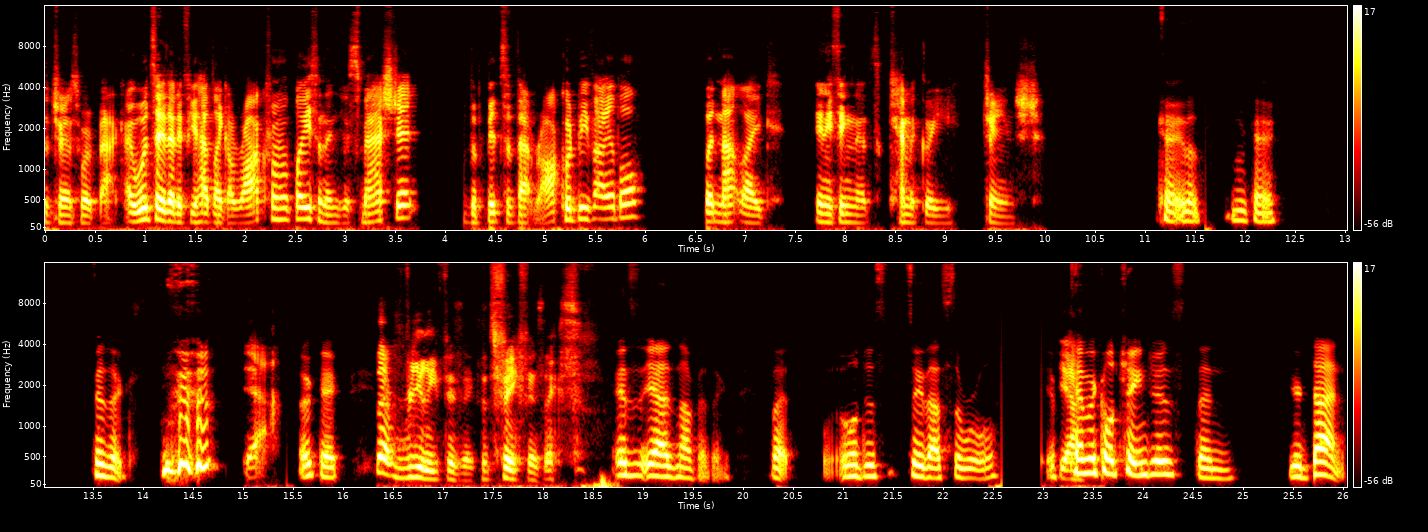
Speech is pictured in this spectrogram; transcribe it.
to transport back. I would say that if you had like a rock from a place and then you smashed it, the bits of that rock would be viable, but not like anything that's chemically changed. Okay, that's okay. Physics. Yeah. okay. Not really physics, it's fake physics. It's yeah, it's not physics, but we'll just say that's the rule. If Yeah. chemical changes, then you're done.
